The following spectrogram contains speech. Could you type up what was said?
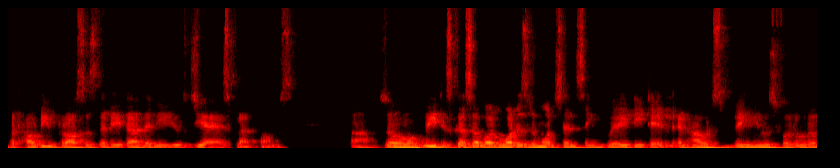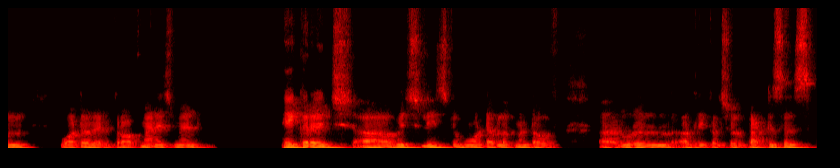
but how do you process the data? Then you use GIS platforms. Uh, so we discuss about what is remote sensing, very detailed, and how it's being used for rural water and crop management, acreage, uh, which leads to more development of uh, rural agricultural practices,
